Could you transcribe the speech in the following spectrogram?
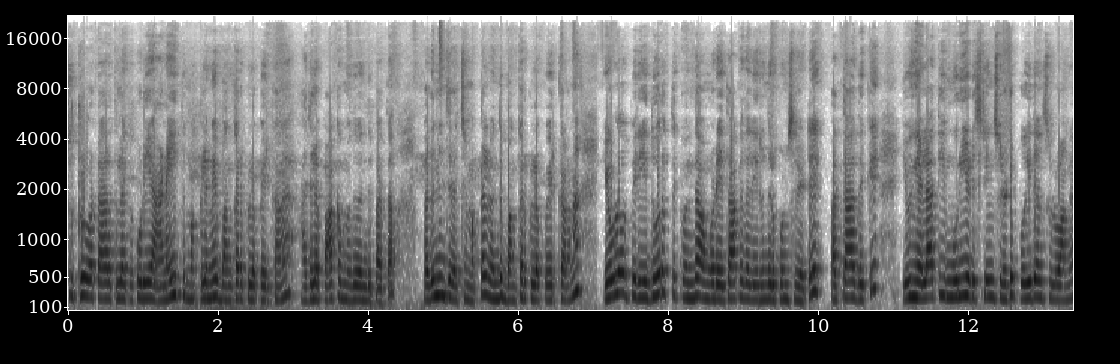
சுற்று வட்டாரத்தில் இருக்கக்கூடிய அனைத்து மக்களுமே பங்கருக்குள்ளே போயிருக்காங்க. அதில் பார்க்கும்போது வந்து பார்த்தா பதினஞ்சு லட்சம் மக்கள் வந்து பங்கருக்குள்ளே போயிருக்காங்கன்னா எவ்வளோ பெரிய தூரத்துக்கு வந்து அவங்களுடைய தாக்குதல் இருந்திருக்கும்னு சொல்லிட்டு பத்தாவதுக்கு இவங்க எல்லாத்தையும் முறியடிச்சிட்டின்னு சொல்லிட்டு போய் தான் சொல்லுவாங்க.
